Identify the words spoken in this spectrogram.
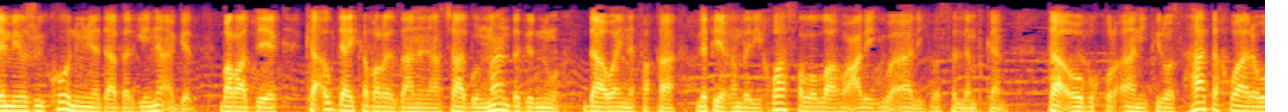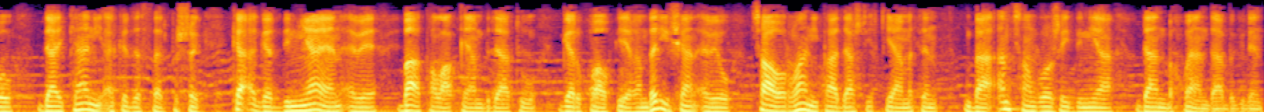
لە مێژووی کۆن و نوێدا بەرگەی نەئەگرت بە ڕاددەیەک کە ئەو دایکە بەڕێزانە ناچار بوون مان بگرن و داوای نەفەقە لە پێغەمبەری خوا صلی اللە علیه و آله وسلم بکەن تا ئەوە بوو قورئانی پیرۆز هاتە خوارەوە و دایکانی ئەکردە سەر پشک کە ئەگەر دنیایان ئەوێ با تەڵاقیان بدات و گەر خوا و پێغەمبەریشیان ئەوێ و چاوەڕوانی پاداشتی قیامەتن با ئەم چەند ڕۆژەی دنیا دان بە خۆیاندا بگرن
